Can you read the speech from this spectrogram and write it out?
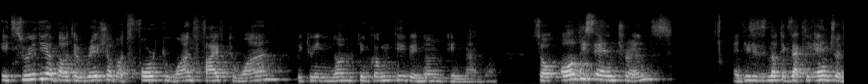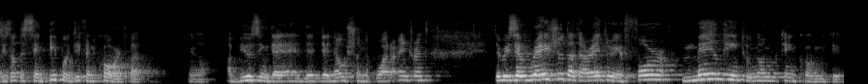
It's really about a ratio about four to one, five to one between non-routine cognitive and non-routine manual. So all these entrants, and this is not exactly entrance, it's not the same people, different cohort, but you know, abusing the, the, the notion of water entrance, there is a ratio that are entering four mainly into non-routine cognitive.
